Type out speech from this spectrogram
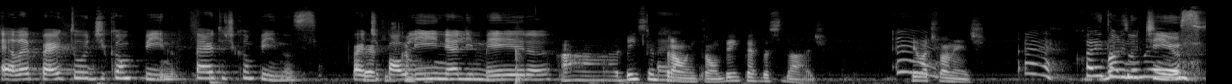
ela é perto de Campinas. Perto de Campinas. Perto de Paulínia, de Limeira. Ah, bem central é. então, bem perto da cidade. É. Relativamente. É, 40 Mais minutinhos.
